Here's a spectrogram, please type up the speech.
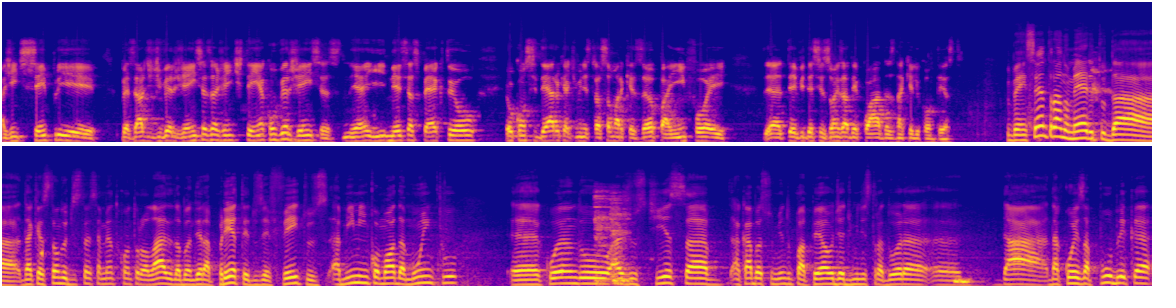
a gente sempre, apesar de divergências, a gente tenha convergências, né? E nesse aspecto eu, eu considero que a administração Marquesan, Paim, foi, teve decisões adequadas naquele contexto. Muito bem, sem entrar no mérito da, da questão do distanciamento controlado, da bandeira preta e dos efeitos, a mim me incomoda muito é, quando a justiça acaba assumindo o papel de administradora é, da, da coisa pública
